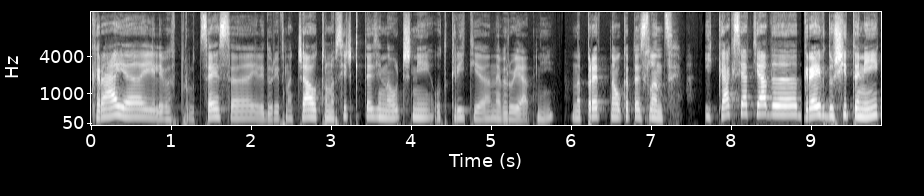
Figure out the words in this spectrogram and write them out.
края или в процеса, или дори в началото на всички тези научни открития, невероятни, напред науката е слънце. И как сега тя да грее в душите ни,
